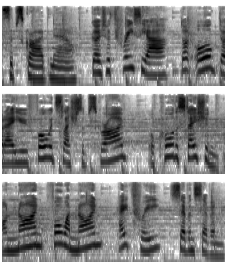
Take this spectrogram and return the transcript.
Subscribe now. Go to 3cr.org.au forward slash subscribe or call the station on 9419 8377.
